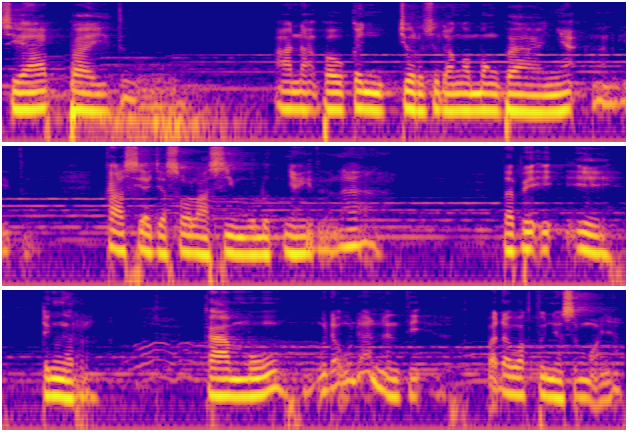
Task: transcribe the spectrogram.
siapa itu? Anak bau kencur sudah ngomong banyak kan gitu. Kasih aja solasi mulutnya itu. Nah. Tapi eh dengar kamu mudah-mudahan nanti pada waktunya semuanya.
